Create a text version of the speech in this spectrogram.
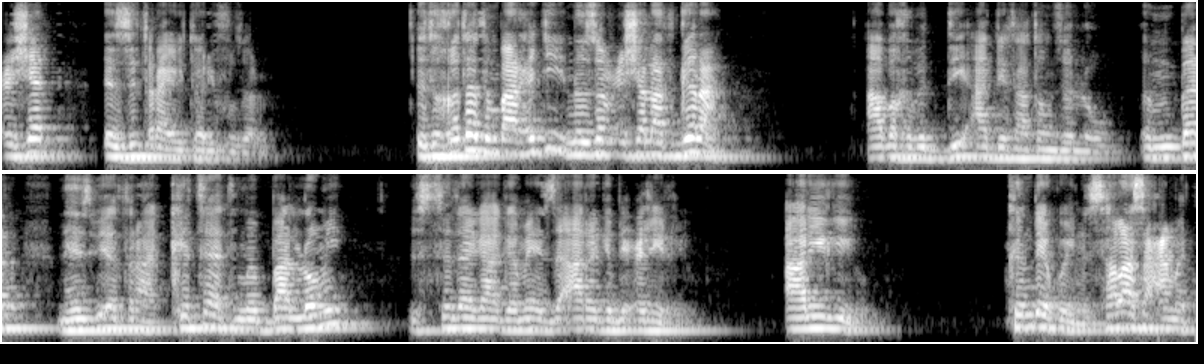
ዕሸል እዚ ጥራይ እዩ ተሪፉ ዘሎ። እቲ ክተት እምበኣር ሕጂ ነዞም ዕሸላት ገና ኣብ ክብዲ ኣዴታቶም ዘለዉ እምበር ንህዝቢ ኤርትራ ክተት ምባል ሎሚ ዝተደጋገመ ዝኣረገ ብዕሪር እዩ። ኣሪጉ እዩ። ክንደይ ኮይኑ 30 ዓመት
